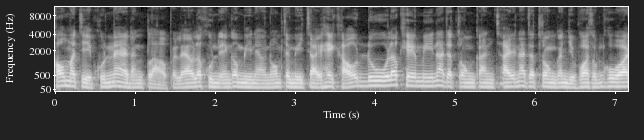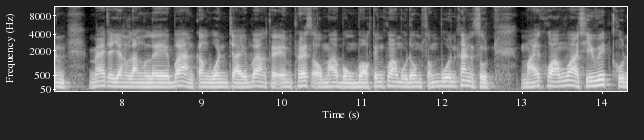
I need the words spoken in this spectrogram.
เขามาจีบคุณแน่ดังกล่าวไปแล้ว แล้วคุณเองก็มีแนวโน้มจะมีใจให้เขาดูแล้วเคมีน่าจะตรงกันใจน่าจะตรงกันอยู่พอสมควร แม้จะยังลังเลบ้างกังวลใจบ้างแต่เอ็มเพรสออกมาบ่งบอกถึงความอุดมสมบูรณ์ขั้นสุด หมายความว่าชีวิตคุณ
